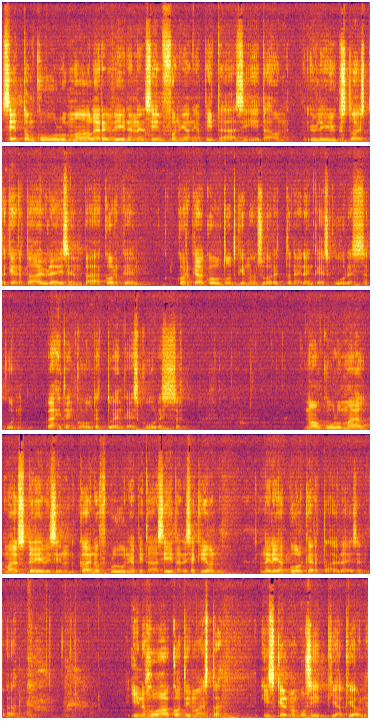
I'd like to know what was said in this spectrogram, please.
se, että on kuullut Maalerin viidennen sinfonian ja pitää siitä, on yli 11 kertaa yleisempää korkein, korkeakoulututkinnon suorittaneiden keskuudessa kuin vähiten koulutettujen keskuudessa. No on kuullut Miles Davisin Kind of Blue ja pitää siitä, niin sekin on neljä ja puoli kertaa yleisempää. Inhoaa kotimaista iskelmämusiikkiakin on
